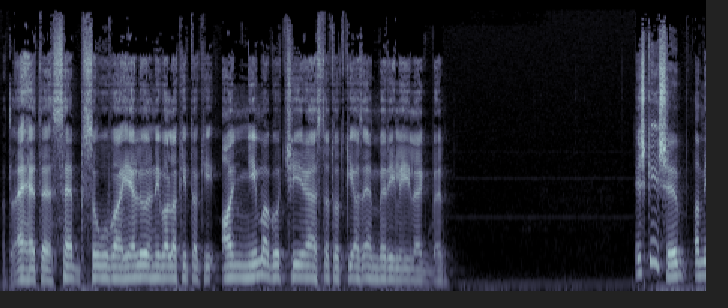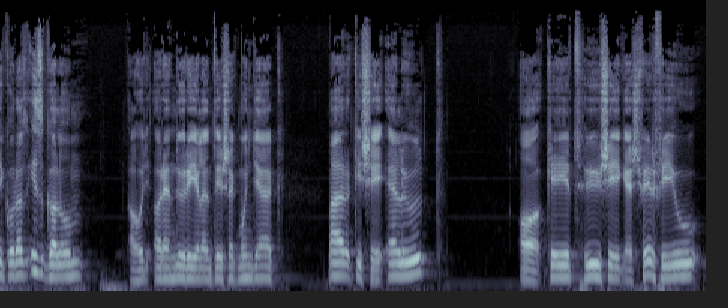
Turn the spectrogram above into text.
Hát lehet-e szebb szóval jelölni valakit, aki annyi magot csíráztatott ki az emberi lélekben? És később, amikor az izgalom, ahogy a rendőri jelentések mondják, már kisé elült, a két hűséges férfiú,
